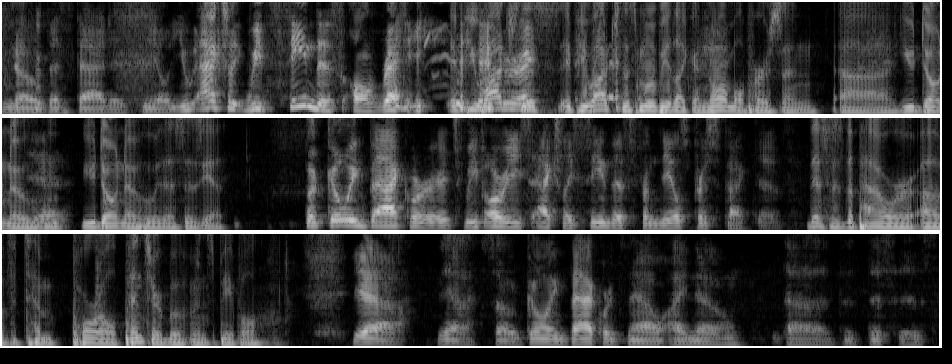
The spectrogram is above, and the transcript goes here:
know that that is Neil. You actually, we've seen this already. If you watch right? this, if you watch this movie like a normal person, uh, you don't know yeah. who, you don't know who this is yet. But going backwards, we've already actually seen this from Neil's perspective. This is the power of temporal pincer movements, people. Yeah, yeah. So going backwards now, I know uh, that this is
